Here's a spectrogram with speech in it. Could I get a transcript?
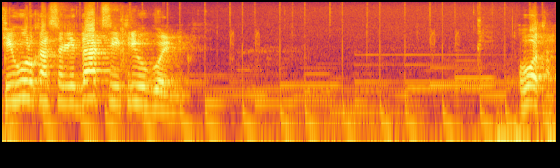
фигуру консолидации треугольник. Вот он.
